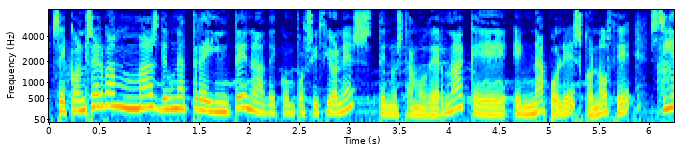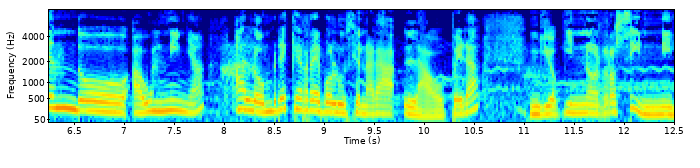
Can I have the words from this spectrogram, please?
Se conservan más de una treintena de composiciones de nuestra moderna que en Nápoles conoce, siendo aún niña, al hombre que revolucionará la ópera, Gioacchino Rossini.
